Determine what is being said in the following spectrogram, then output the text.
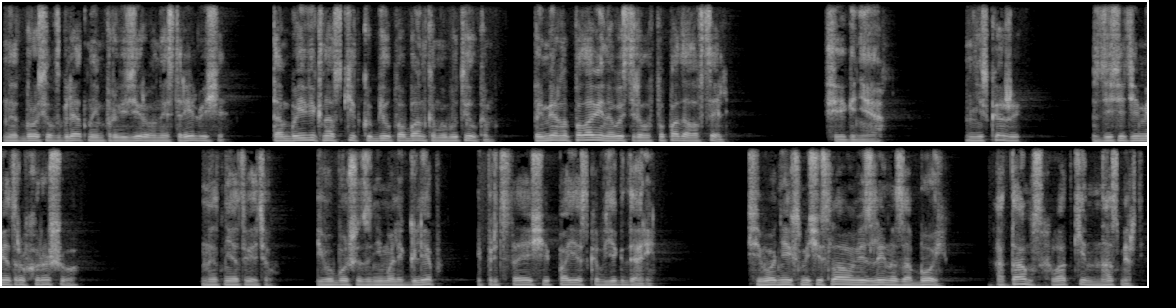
Нед бросил взгляд на импровизированное стрельбище. Там боевик навскидку бил по банкам и бутылкам. Примерно половина выстрелов попадала в цель. «Фигня», «Не скажи. С десяти метров хорошо». Нет не ответил. Его больше занимали Глеб и предстоящая поездка в Егдари. Сегодня их с Мечиславом везли на забой, а там схватки насмерть.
